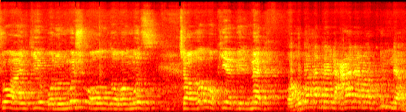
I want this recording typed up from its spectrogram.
şu anki bulunmuş olduğumuz çağı okuyabilmek وهو أن العالم كله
